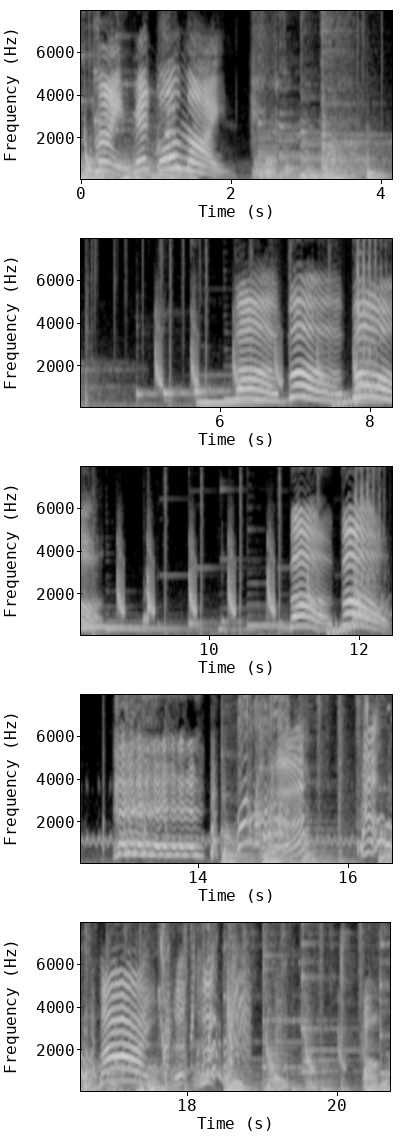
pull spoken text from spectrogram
Mine, Red ball, mine. Ball, ball, ball. Ball, ball. huh? Mine. Huh?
